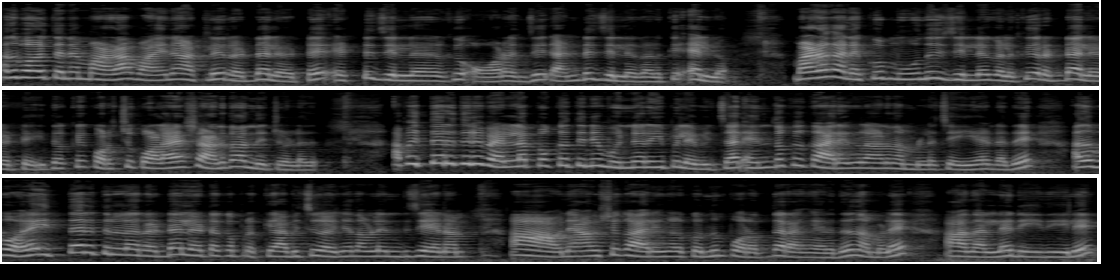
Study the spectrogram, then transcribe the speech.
അതുപോലെ തന്നെ മഴ വയനാട്ടിൽ റെഡ് അലേർട്ട് എട്ട് ജില്ലകൾക്ക് ഓറഞ്ച് രണ്ട് ജില്ലകൾക്ക് യെല്ലോ മഴ കനക്കും മൂന്ന് ജില്ലകൾക്ക് റെഡ് അലേർട്ട് ഇതൊക്കെ കുറച്ച് കൊളാഷാണ് തന്നിട്ടുള്ളത്. അപ്പോൾ ഇത്തരത്തിൽ വെള്ളപ്പൊക്കത്തിന്റെ മുന്നറിയിപ്പ് ലഭിച്ചാൽ എന്തൊക്കെ കാര്യങ്ങളാണ് നമ്മൾ ചെയ്യേണ്ടത്? അതുപോലെ ഇത്തരത്തിലുള്ള റെഡ് അലേർട്ടൊക്കെ പ്രഖ്യാപിച്ചു കഴിഞ്ഞാൽ നമ്മൾ എന്ത് ചെയ്യണം? ആ അനാവശ്യ കാര്യങ്ങൾക്കൊന്നും പുറത്തിറങ്ങരുത്. നമ്മൾ ആ നല്ല രീതിയിൽ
